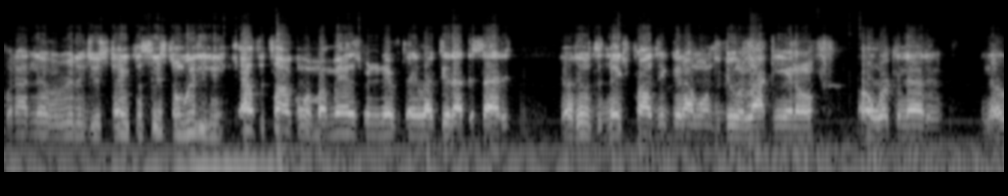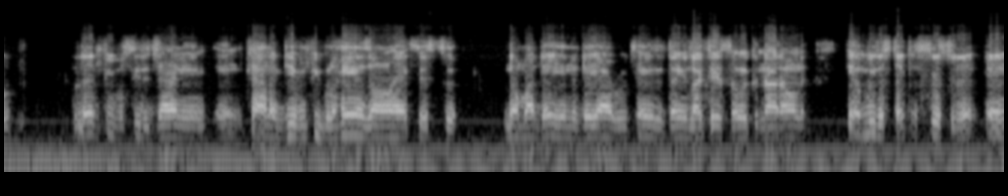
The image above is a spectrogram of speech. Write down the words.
but I never really just stayed consistent with it. And after talking with my management and everything like that, I decided, you know, this was the next project that I wanted to do and lock in on on working out and you know letting people see the journey and, and kind of giving people hands-on access to you know, my day in the day out routines and things like that. So it could not only help me to stay consistent and, and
